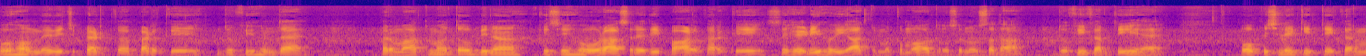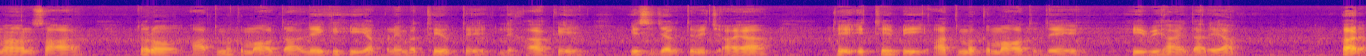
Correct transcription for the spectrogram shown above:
ਉਹ ਹਉਮੈ ਵਿੱਚ ਭਟਕ ਪੜ ਕੇ ਦੁਖੀ ਹੁੰਦਾ ਹੈ। ਪਰਮਾਤਮਾ ਤੋਂ ਬਿਨਾ ਕਿਸੇ ਹੋਰ ਆਸਰੇ ਦੀ ਭਾਲ ਕਰਕੇ ਸਹਿੜੀ ਹੋਈ ਆਤਮਿਕ ਮੌਤ ਉਸ ਨੂੰ ਸਦਾ ਦੁਖੀ ਕਰਦੀ ਹੈ। ਉਹ ਪਿਛਲੇ ਕੀਤੇ ਕਰਮਾਂ ਅਨੁਸਾਰ ਧਰੋਂ ਆਤਮਿਕ ਮੌਤ ਦਾ ਲੇਖ ਹੀ ਆਪਣੇ ਮੱਥੇ ਉੱਤੇ ਲਿਖਾ ਕੇ ਇਸ ਜਗਤ ਵਿੱਚ ਆਇਆ ਤੇ ਇੱਥੇ ਵੀ ਆਤਮਿਕ ਮੌਤ ਦੇ ਹੀ ਵਿਹਾਜਦਾ ਰਿਹਾ। ਪਰ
